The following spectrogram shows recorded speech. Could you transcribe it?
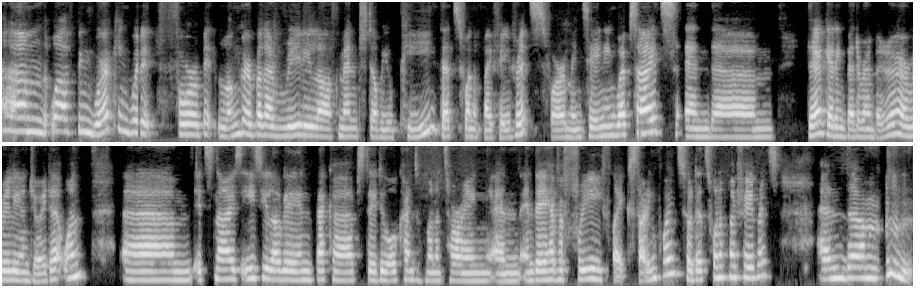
Um, well, I've been working with it for a bit longer, but I really love ManageWP. That's one of my favorites for maintaining websites, and um, they're getting better and better. I really enjoy that one. Um, it's nice, easy login, backups. They do all kinds of monitoring, and and they have a free like starting point. So that's one of my favorites. And um,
